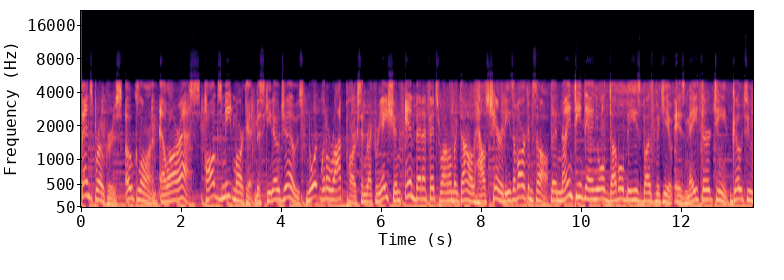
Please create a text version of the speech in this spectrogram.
Fence Brokers, Oak Lawn, LRS, Hogs Meat Market, Mosquito Joe's, North Little Rock Parks and Recreation, and benefits Ronald McDonald House Charities of Arkansas. The 19th annual Double B's Buzzbecue is May 13th. Go to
